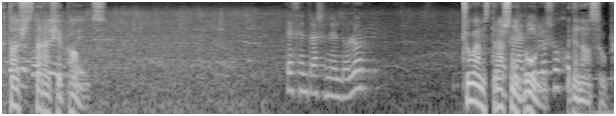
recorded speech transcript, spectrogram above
Ktoś stara się pomóc. Te centras en el dolor. Czułam straszny ból. Jeden osób.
